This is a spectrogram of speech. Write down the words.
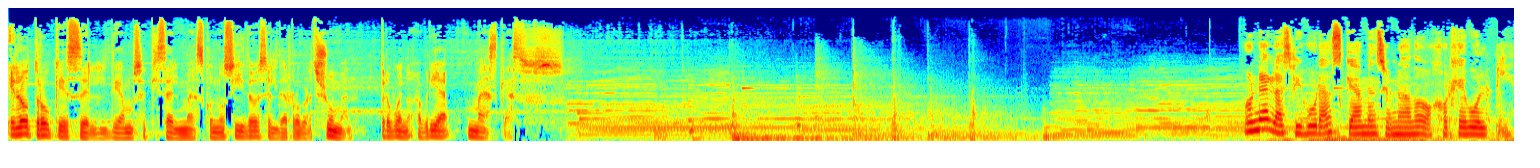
El otro, que es el, digamos, quizá el más conocido, es el de Robert Schumann. Pero bueno, habría más casos. Una de las figuras que ha mencionado Jorge Volpi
